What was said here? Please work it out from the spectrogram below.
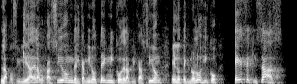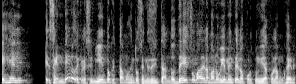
La posibilidad de la vocación, del camino técnico, de la aplicación en lo tecnológico, ese quizás es el sendero de crecimiento que estamos entonces necesitando. De eso va de la mano obviamente la oportunidad con la mujer,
